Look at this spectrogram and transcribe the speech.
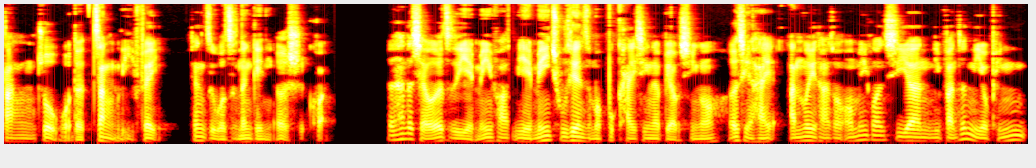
当做我的葬礼费，这样子我只能给你二十块。”而他的小儿子也没发，也没出现什么不开心的表情哦，而且还安慰他说：“哦，没关系啊，你反正你有凭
